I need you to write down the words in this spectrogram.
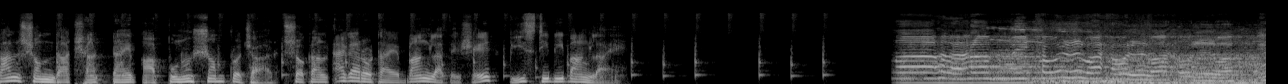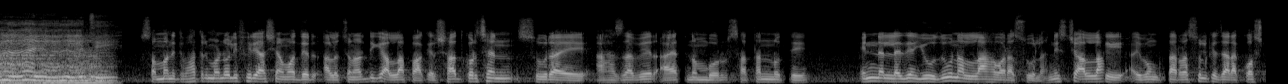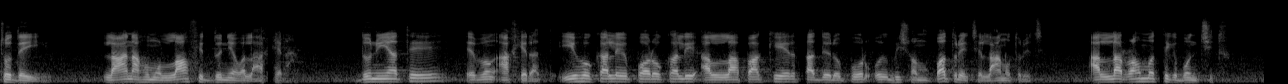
কাল সন্ধ্যা সাতটায় বা পুনঃ সম্প্রচার। সকাল এগারোটায় বাংলাদেশে পিস টিভি বাংলায়। সম্মানিত ভাতৃমন্ডলী ফিরে আসে আমাদের আলোচনার দিকে। আল্লাহ পাকের সাদ করছেন সুরায়ে আহজাবের আয়াত নম্বর সাতান্নতে। ইন্নাল্লাজিন ইউজুন আল্লাহ রাসুল নিশ্চয় আল্লাহকে এবং তার রাসুলকে যারা কষ্ট দেই লান আহমুল্লাহ ফিদ্দুনিয়া আখেরা দুনিয়াতে এবং আখেরাতে। ইহকালে, পরকালে আল্লাহ পাকের তাদের ওপর অভিসম্পাত রয়েছে, লানত রয়েছে। আল্লাহর রহমত থেকে বঞ্চিত।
